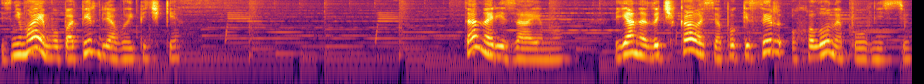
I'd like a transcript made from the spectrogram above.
знімаємо папір для випічки та нарізаємо. Я не дочекалася, поки сир охолоне повністю.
